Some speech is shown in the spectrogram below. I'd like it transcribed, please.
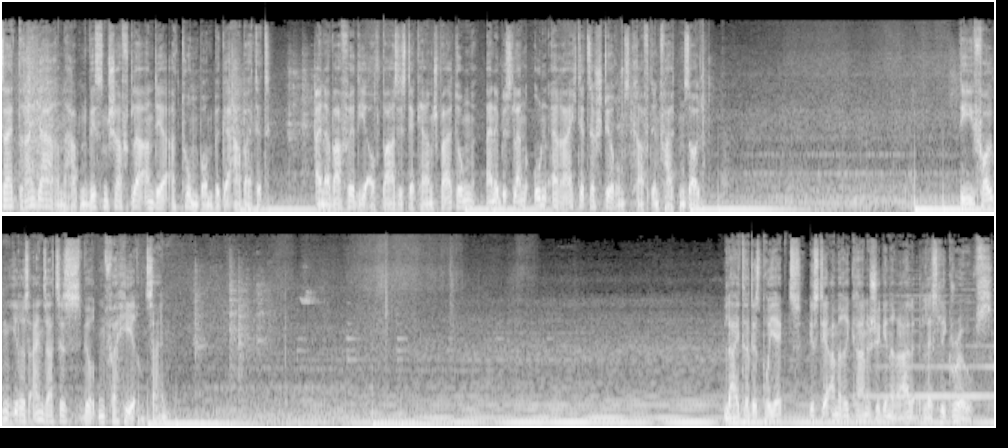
Seit drei Jahren haben Wissenschaftler an der Atombombe gearbeitet. Einer Waffe, die auf Basis der Kernspaltung eine bislang unerreichte Zerstörungskraft entfalten soll. Die Folgen ihres Einsatzes würden verheerend sein. Leiter des Projekts ist der amerikanische General Leslie Groves.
